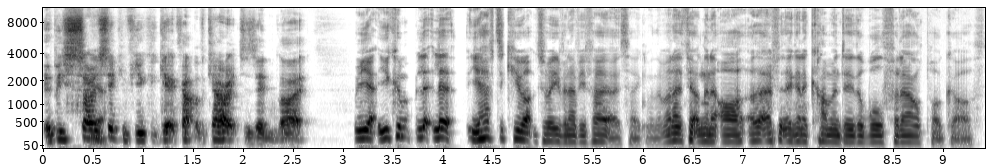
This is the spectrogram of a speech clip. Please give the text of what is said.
It'd be so Yeah. sick if you could get a couple of the characters in. Like, Yeah, you can. Look, look, you have to queue up to even have your photo taken with them. I don't think I'm going to. I don't think they're going to come and do the Wolf and Owl podcast.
